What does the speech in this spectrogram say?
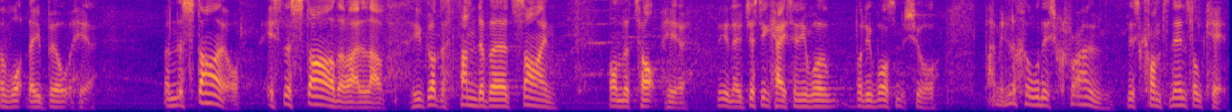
of what they built here. And the style, it's the style that I love. You've got the Thunderbird sign on the top here, you know, just in case anybody wasn't sure. I mean, look at all this chrome, this Continental kit.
